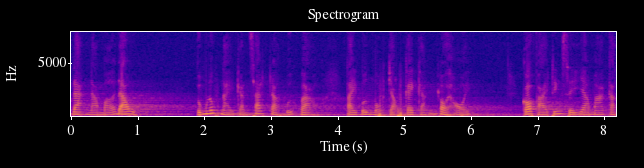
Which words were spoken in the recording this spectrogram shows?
đang nằm ở đâu? Đúng lúc này cảnh sát Trần bước vào Tay bưng một chậu cây cảnh rồi hỏi Có phải tiến sĩ Yama cần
